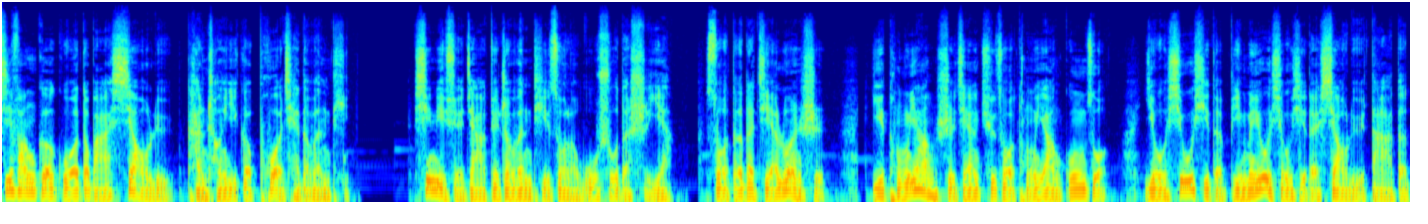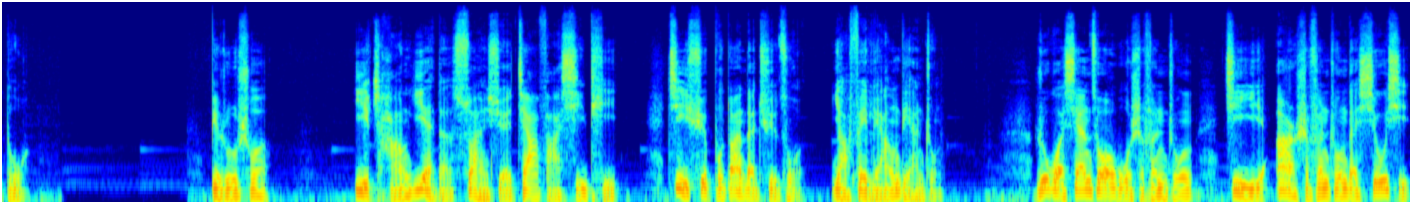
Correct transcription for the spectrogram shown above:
西方各国都把效率看成一个迫切的问题，心理学家对这问题做了无数的实验，所得的结论是：以同样时间去做同样工作，有休息的比没有休息的效率大得多。比如说，一长夜的算学加法习题，继续不断的去做，要费两点钟；如果先做五十分钟，记忆二十分钟的休息，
